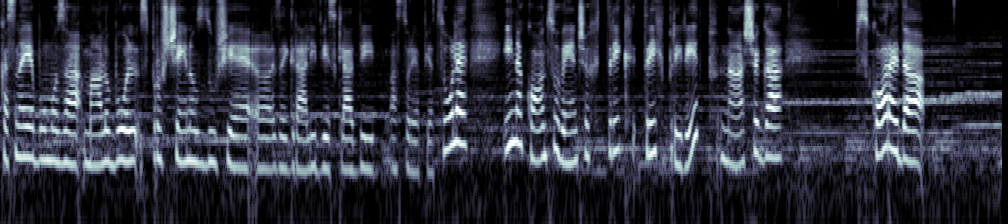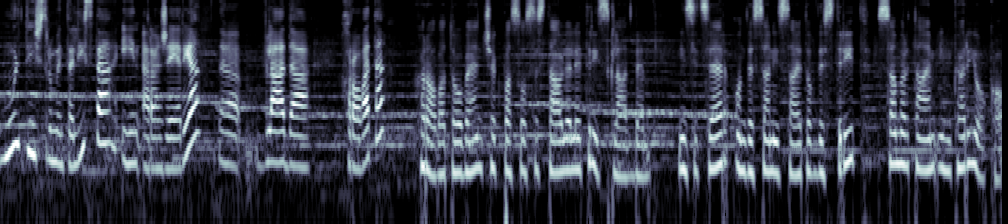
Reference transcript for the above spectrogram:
Kasneje bomo za malo bolj sproščeno vzdušje, zaigrali dve skladbi Astorja Piazole in na koncu venček treh priredb našega skorajda multiinštrumentalista in aranžerja, Vlada Hrovata. Hrovatov venček pa so sestavljale tri skladbe, in sicer On the sunny side of the street, Summertime in Karioko.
